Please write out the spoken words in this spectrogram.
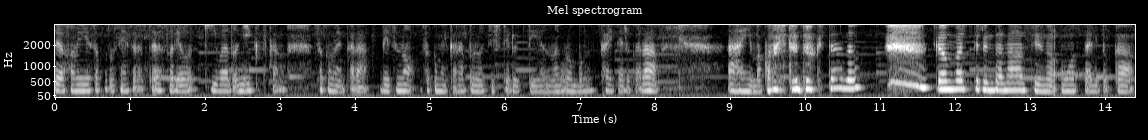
例えばファミリーサポートセンサーだったら、それをキーワードにいくつかの側面から、別の側面からアプローチしてるっていうような論文が書いてあるから、ああ、今この人ドクターの頑張ってるんだなっていうのを思ったりとか、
